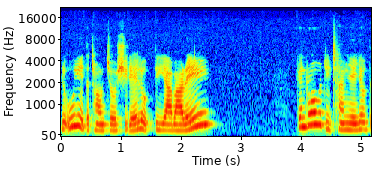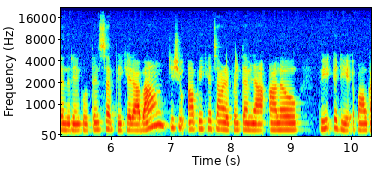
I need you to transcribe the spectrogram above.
လူဦးရေတထောင်ကျော်ရှိတယ်လို့သိရပါတယ်။ ကင်ဒရိုဝတီ time ရဲ့ရုပ်သံသတင်းကိုတင်ဆက်ပေးခဲ့တာပါ။ကြည့်ရှုအားပေးခဲ့ကြတဲ့ပရိသတ်များအားလုံးဘေးအဒီအပေါင်းက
